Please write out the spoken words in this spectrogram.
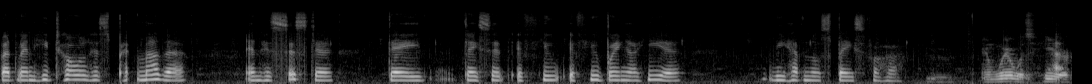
but when he told his mother and his sister, they they said if you if you bring her here, we have no space for her Mm. And where was here?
